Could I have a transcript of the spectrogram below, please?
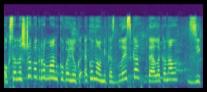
Оксана Щопак, Роман Ковалюк. Економіка зблизька. Телеканал ЗІК.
